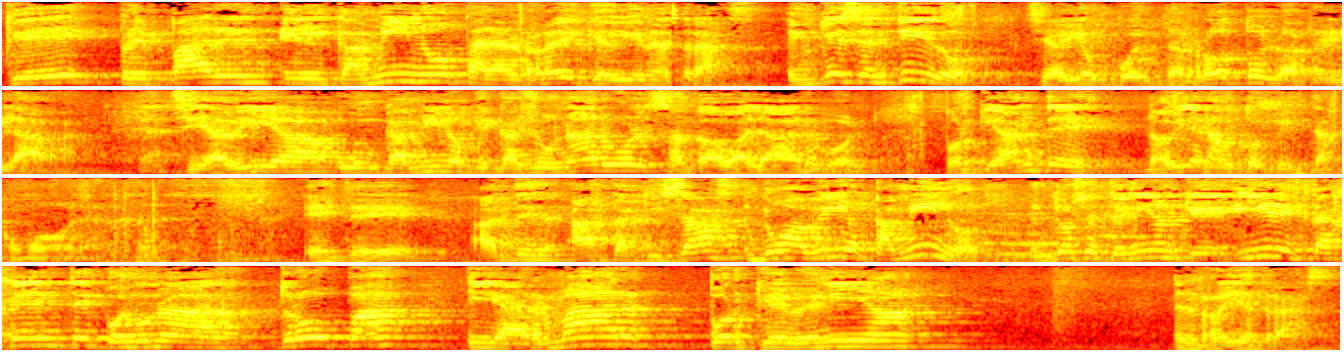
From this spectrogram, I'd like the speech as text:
que preparen el camino para el rey que viene atrás. ¿En qué sentido? Si había un puente roto, lo arreglaban. Si había un camino que cayó un árbol, sacaba el árbol. Porque antes no habían autopistas como ahora. Este, antes hasta quizás no había caminos. Entonces tenían que ir esta gente con una tropa y armar porque venía el rey atrás.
